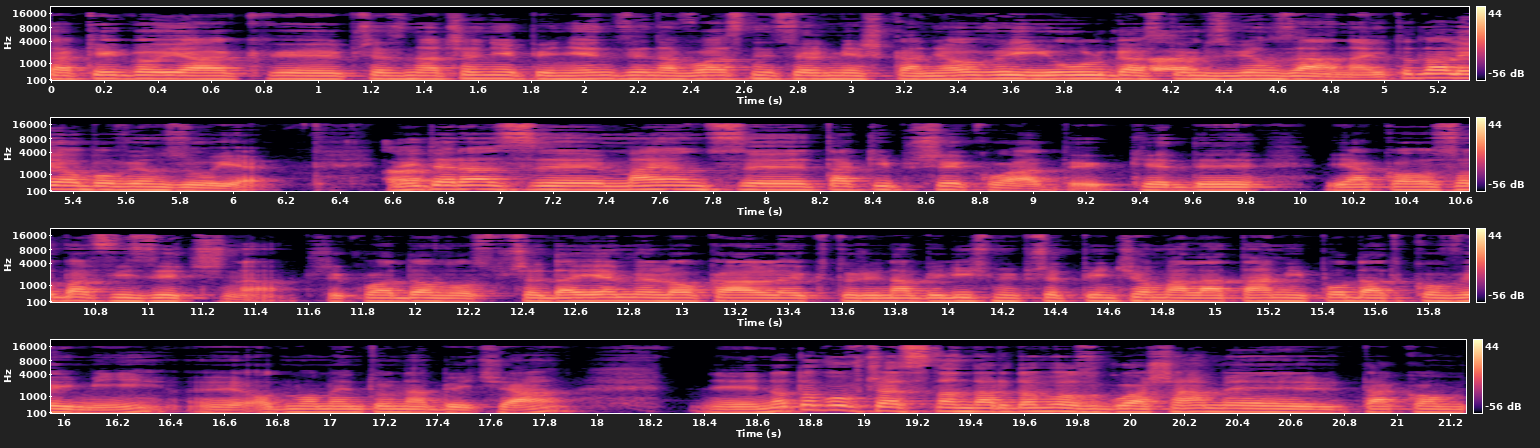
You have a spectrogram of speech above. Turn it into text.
takiego jak y, przeznaczenie pieniędzy na własny cel mieszkaniowy i ulga tak. z tym związana i to dalej obowiązuje. No i tak. teraz y, mając y, taki przykład, kiedy jako osoba fizyczna, przykładowo sprzedajemy lokal, który nabyliśmy przed pięcioma latami podatkowymi y, od momentu nabycia, no to wówczas standardowo zgłaszamy taką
